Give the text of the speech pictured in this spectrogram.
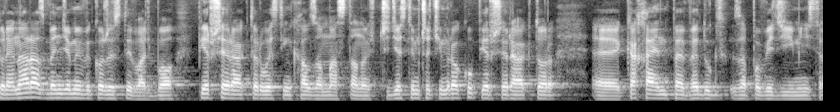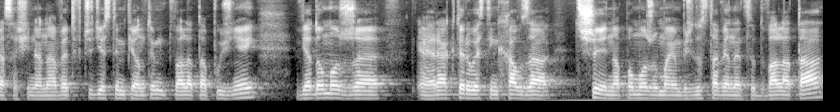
które naraz będziemy wykorzystywać, bo pierwszy reaktor Westinghouse'a ma stanąć w 1933 roku, pierwszy reaktor e, KHNP według zapowiedzi ministra Sasina nawet w 1935, dwa lata później. Wiadomo, że e, reaktory Westinghouse'a 3 na Pomorzu mają być dostawiane co dwa lata.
